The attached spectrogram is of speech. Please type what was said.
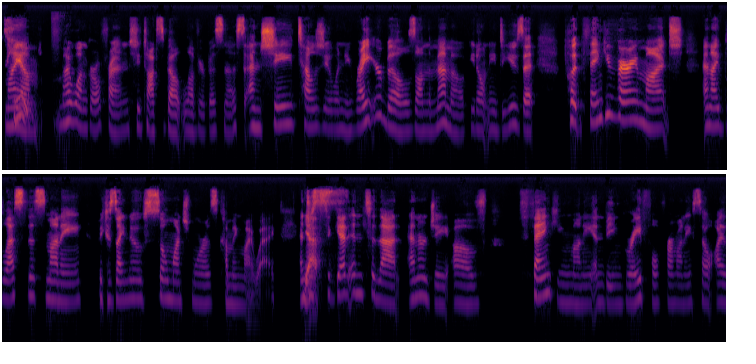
It's my huge. um my one girlfriend she talks about love your business and she tells you when you write your bills on the memo if you don't need to use it put thank you very much and i bless this money because i know so much more is coming my way and just to get into that energy of thanking money and being grateful for money so i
